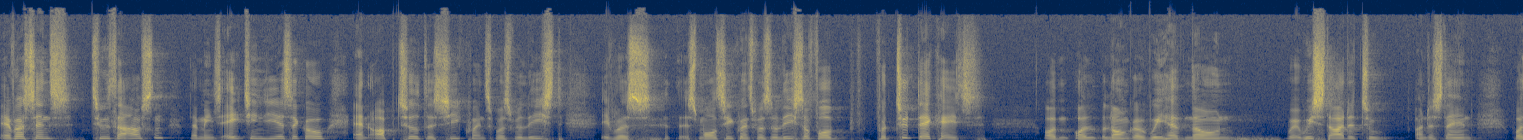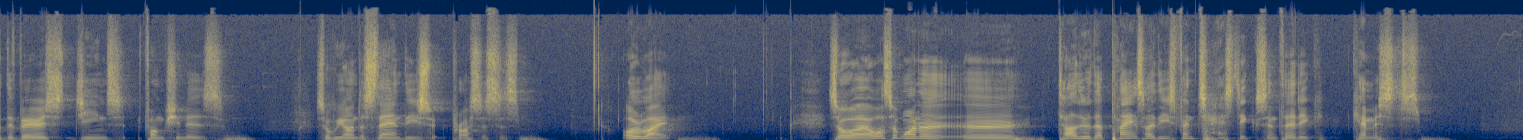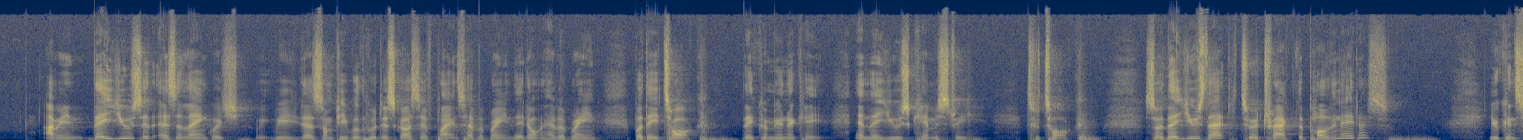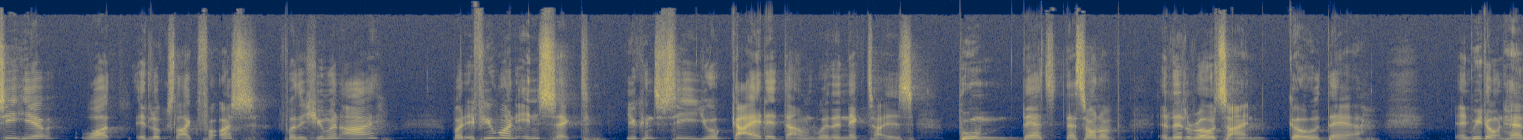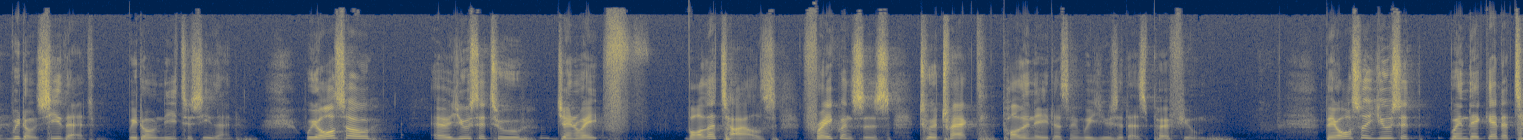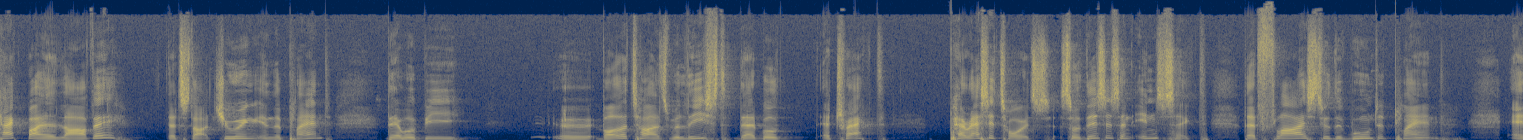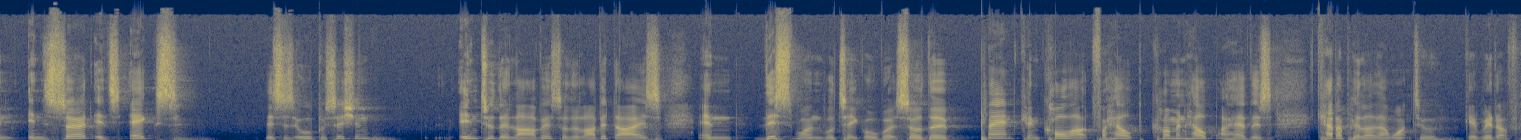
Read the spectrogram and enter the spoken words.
Ever since 2000, that means 18 years ago, and up till the sequence was released, it was the small sequence was released. So for for two decades or, or longer, we have known. We started to understand what the various genes' function is. So we understand these processes. All right. So I also want to uh, tell you that plants are these fantastic synthetic chemists. I mean, they use it as a language. We, we, there's some people who discuss if plants have a brain, they don't have a brain, but they talk, they communicate, and they use chemistry to talk. So they use that to attract the pollinators. You can see here what it looks like for us, for the human eye. But if you want insect, you can see you're guided down where the nectar is. Boom, that's, that's sort of a little road sign, go there. And we don't have, we don't see that. We don't need to see that. We also uh, use it to generate volatiles, fragrances to attract pollinators, and we use it as perfume. They also use it when they get attacked by a larvae that start chewing in the plant. There will be uh, volatiles released that will attract parasitoids. So this is an insect that flies to the wounded plant and insert its eggs. This is oviposition into the larvae, so the larvae dies, and this one will take over. So the plant can call out for help. Come and help. I have this caterpillar that I want to get rid of.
